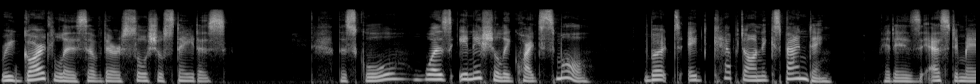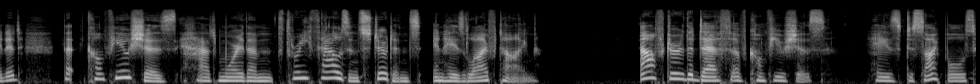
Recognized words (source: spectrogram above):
regardless of their social status. The school was initially quite small, but it kept on expanding. It is estimated that Confucius had more than 3,000 students in his lifetime. After the death of Confucius, his disciples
